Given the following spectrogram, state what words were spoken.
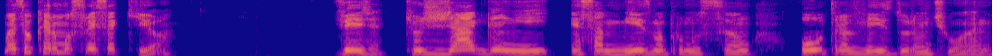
mas eu quero mostrar isso aqui, ó. Veja que eu já ganhei essa mesma promoção outra vez durante o ano.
